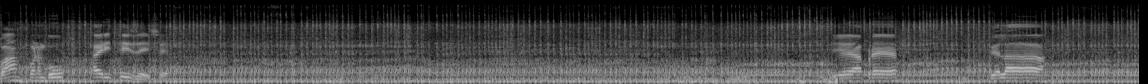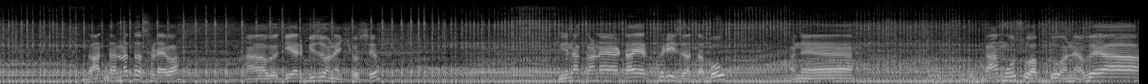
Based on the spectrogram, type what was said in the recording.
પાંખ પણ બહુ સારી થઈ જાય છે. જે આપણે પહેલાં દાંતા નહોતા સડાવ્યા. હવે ગેર બીજો નાખ્યો છે. જેના કારણે ટાયર ફરી જતા બહુ. અને કામ ઓછું આપતું. અને હવે આ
